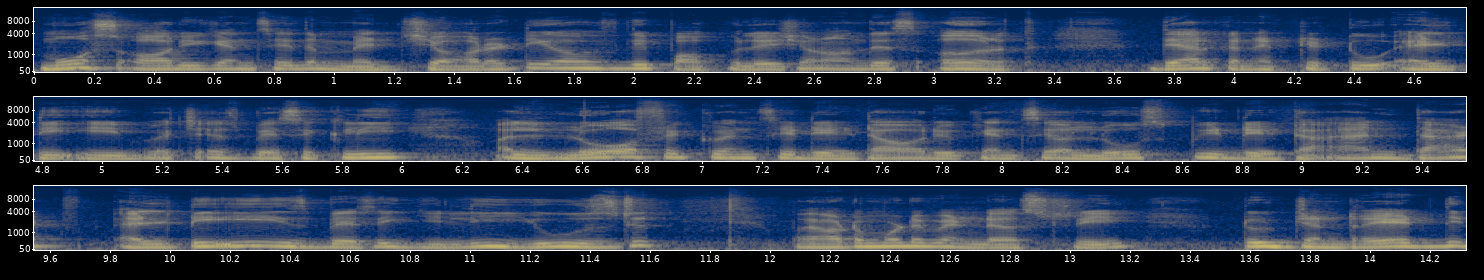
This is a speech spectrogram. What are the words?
Most or you can say the majority of the population on this earth they are connected to lte which is basically a low frequency data or you can say a low speed data. And that lte is basically used by automotive industry to generate the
